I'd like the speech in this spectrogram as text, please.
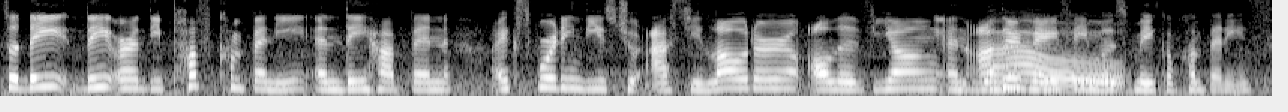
So they they are the puff company, and they have been exporting these to Estee Lauder, Olive Young, and other very famous makeup companies.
